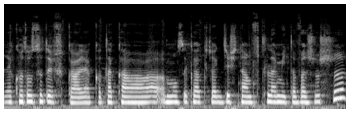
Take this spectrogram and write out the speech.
jako rozrywka, jako taka muzyka, która gdzieś tam w tle mi towarzyszy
